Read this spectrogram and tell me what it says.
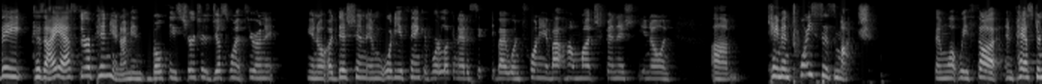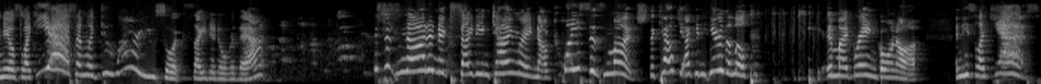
they, because I asked their opinion, I mean, both these churches just went through an you know, addition. And what do you think if we're looking at a 60 by 120 about how much finished, you know, and um, came in twice as much than what we thought. And Pastor Neil's like, yes. I'm like, dude, why are you so excited over that? This is not an exciting time right now. Twice as much. The calc I can hear the little in my brain going off. And he's like, yes.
